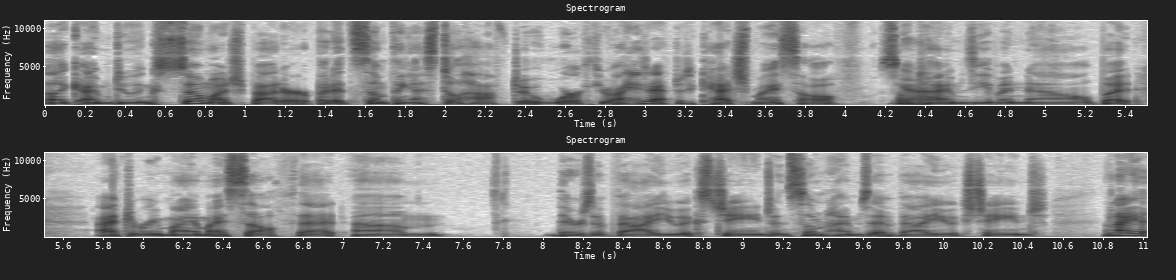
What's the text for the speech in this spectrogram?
like. I'm doing so much better, but it's something I still have to work through. I have to catch myself sometimes, even now. But I have to remind myself that um, there's a value exchange, and sometimes that value exchange. And I,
